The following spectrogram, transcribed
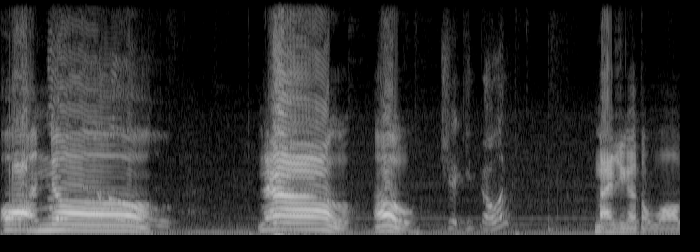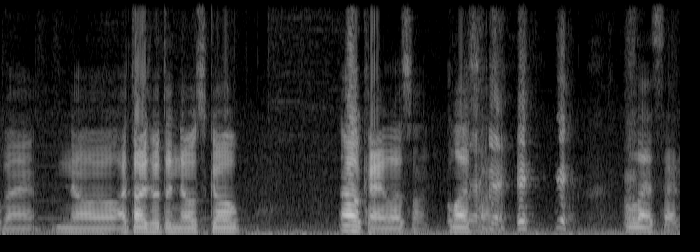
Oh no! Oh, No! Oh, Shit, keep going. imagine you got the wall bent. No, I thought it was with the no scope. Okay, listen, listen, Okay. listen.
